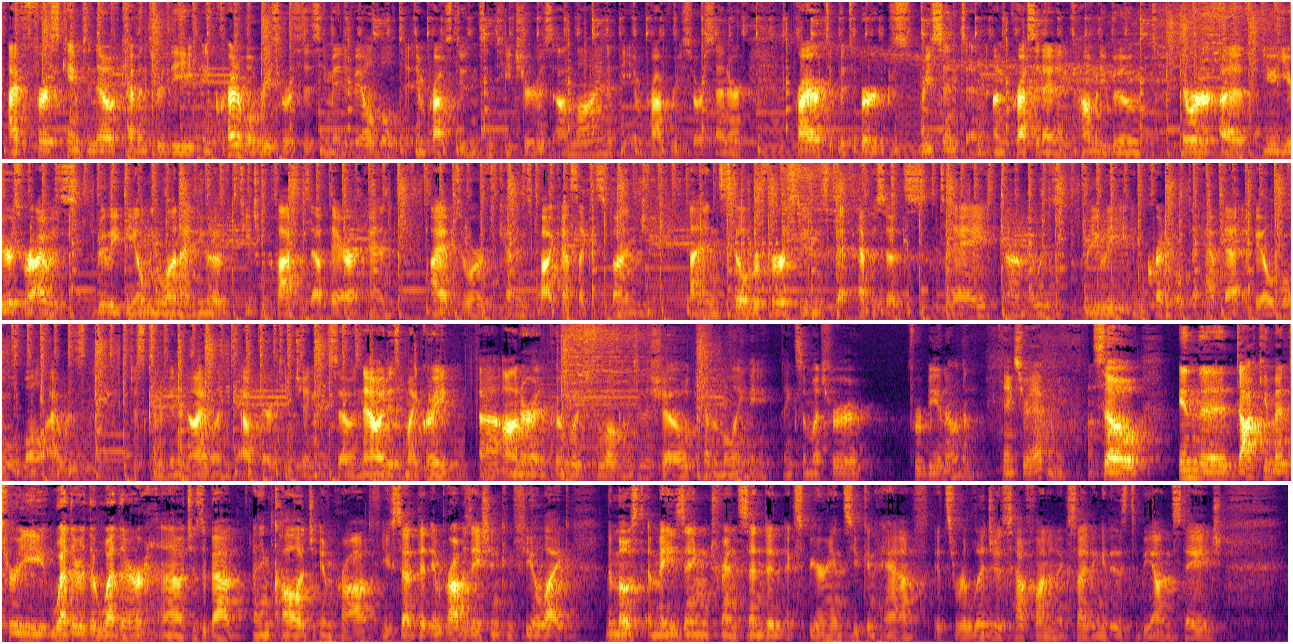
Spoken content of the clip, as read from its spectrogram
I first came to know Kevin through the incredible resources he made available to improv students and teachers online at the Improv Resource Center. Prior to Pittsburgh's recent and unprecedented comedy boom, there were a few years where I was really the only one I knew of teaching classes out there, and I absorbed Kevin's podcast like a sponge and still refer students to episodes today. Um, it was really incredible to have that available while I was just kind of in an island out there teaching. So now it is my great uh, honor and privilege to welcome to the show Kevin Mullaney. Thanks so much for for being on. Thanks for having me. So in the documentary Weather the Weather, uh, which is about I think college improv, you said that improvisation can feel like the most amazing, transcendent experience you can have. It's religious how fun and exciting it is to be on stage.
